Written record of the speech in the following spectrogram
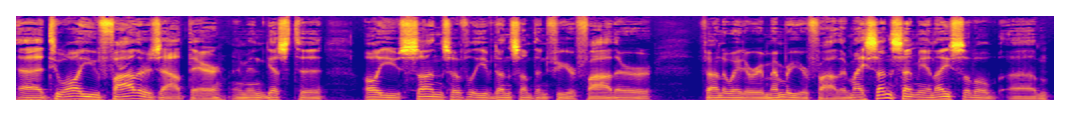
uh, to all you fathers out there. I mean, guess to all you sons, hopefully you've done something for your father or found a way to remember your father. My son sent me a nice little um,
